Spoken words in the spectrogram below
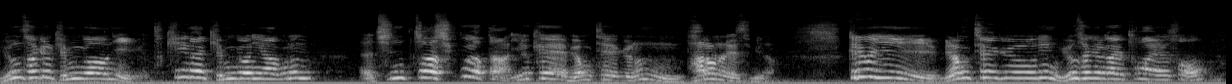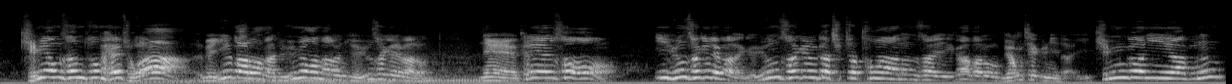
윤석열, 김건희, 특히나 김건희하고는 진짜 식구였다. 이렇게 명태균은 발언을 했습니다. 그리고 이 명태균인 윤석열과의 통화에서 김영선 좀 해줘라. 이 발언 아주 유명한 발언이죠. 윤석열의 발언. 네, 그래서 이 윤석열의 발언, 윤석열과 직접 통화하는 사이가 바로 명태균이다. 이 김건희하고는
